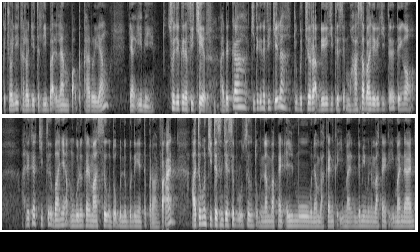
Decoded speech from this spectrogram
kecuali kalau dia terlibat dalam empat perkara yang yang ini. So dia kena fikir. Adakah kita kena fikirlah Cuba cerap diri kita Muhasabah diri kita Tengok Adakah kita banyak menggunakan masa untuk benda-benda yang tak bermanfaat ataupun kita sentiasa berusaha untuk menambahkan ilmu, menambahkan keimanan demi menambahkan keimanan,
